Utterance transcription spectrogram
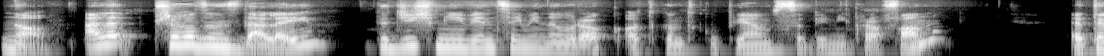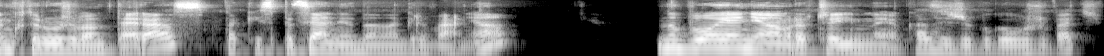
No, ale przechodząc dalej, to dziś mniej więcej minął rok, odkąd kupiłam sobie mikrofon. E, ten, który używam teraz, taki specjalnie do nagrywania. No bo ja nie mam raczej innej okazji, żeby go używać,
